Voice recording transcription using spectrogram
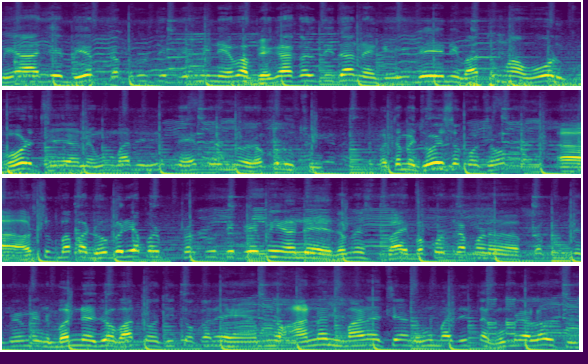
મેં આજે બે પ્રકૃતિ પ્રેમીને એવા ભેગા કરી દીધા ને કે એ બે એની વાતોમાં ઓળ ઘોળ છે અને હું મારી રીતને એકલો રખડું છું. પણ તમે જોઈ શકો છો હર્ષુક બાપા ડોબરિયા પણ પ્રકૃતિ પ્રેમી અને રમેશભાઈ બકોત્રા પણ પ્રકૃતિ પ્રેમી અને બંને જો વાતો ચીતો કરે છે એમનો આનંદ માણે છે અને હું મારી રીતના ઘૂમરા લઉં છું.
